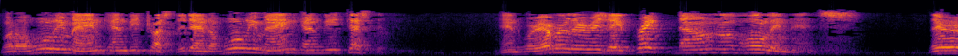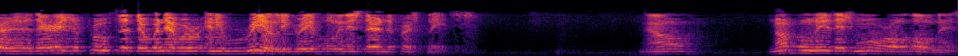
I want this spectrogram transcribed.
But a holy man can be trusted, and a holy man can be tested. And wherever there is a breakdown of holiness, there, there is a proof that there were never any real degree of holiness there in the first place. Now, not only this moral wholeness,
